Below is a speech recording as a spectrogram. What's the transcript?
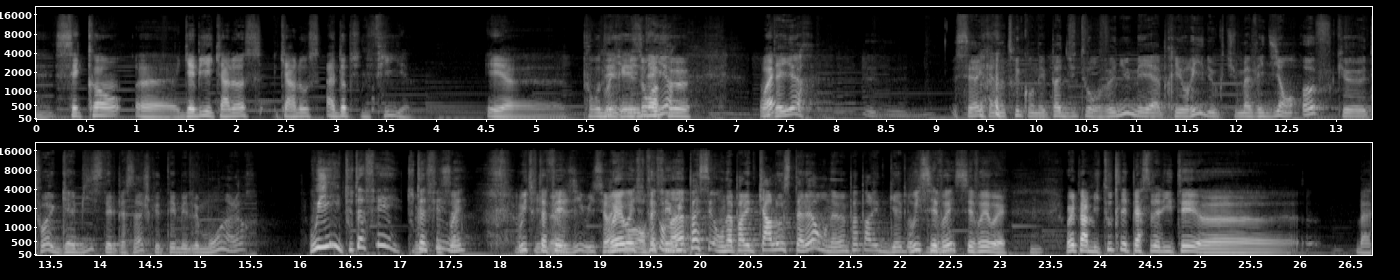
Mhm. c'est quand euh, Gabi et Carlos, Carlos adoptent une fille, et euh, pour des Oui, raisons un d'ailleurs- peu... Ouais. D'ailleurs, euh, c'est vrai qu'il y a un truc qu'on n'est pas du tout revenu, mais a priori, donc, tu m'avais dit en off que toi, Gabi, c'était le personnage que t'aimais le moins alors? Oui, tout à fait, tout Oui, à fait, oui. Ok, tout à bah fait. vas-y, oui, c'est vrai. ouais, en tout à fait, fait, on, a oui. pas, on a parlé de Carlos tout à l'heure, on n'a même pas parlé de Gabi. Oui, c'est vrai, c'est vrai, ouais. Mm. Ouais, parmi toutes les personnalités... euh, bah,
